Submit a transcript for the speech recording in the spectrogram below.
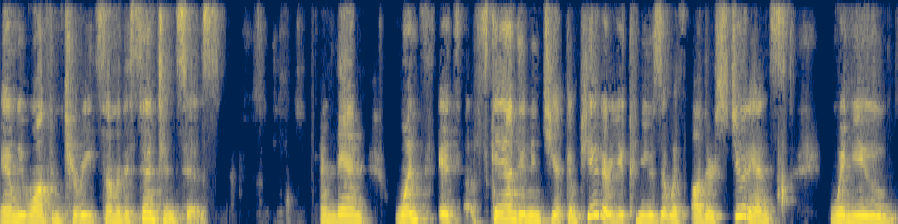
and we want them to read some of the sentences. And then once it's scanned into your computer you can use it with other students when you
